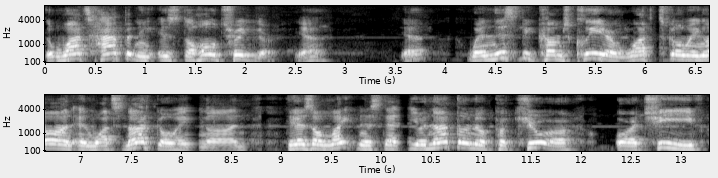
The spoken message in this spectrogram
The what's happening is the whole trigger. Yeah. Yeah. When this becomes clear what's going on and what's not going on, there's a lightness that you're not going to procure or achieve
